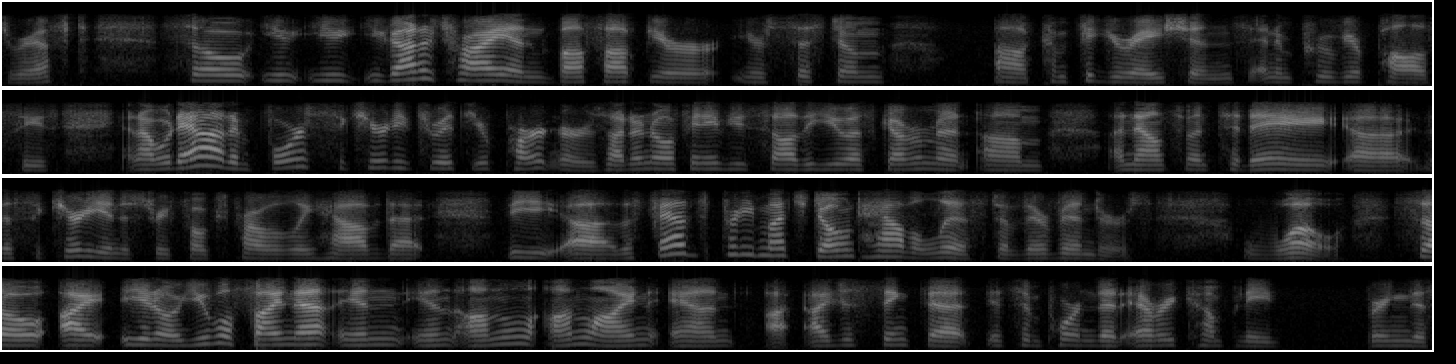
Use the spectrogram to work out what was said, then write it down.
drift? So you you you got to try and buff up your your system uh, configurations and improve your policies. And I would add, enforce security through with your partners. I don't know if any of you saw the U.S. government um, announcement today. Uh, the security industry folks probably have that the uh, the feds pretty much don't have a list of their vendors. Whoa! So I, you know, you will find that in in on, online, and I, I just think that it's important that every company bring this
